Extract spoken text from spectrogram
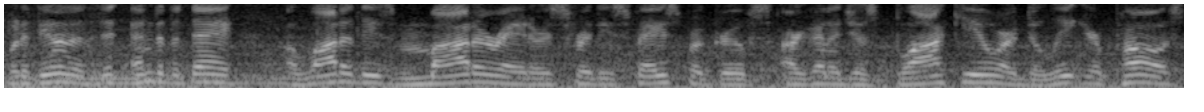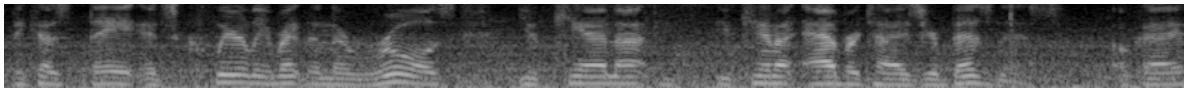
but at the end of the end of the day, a lot of these moderators for these Facebook groups are going to just block you or delete your post because they it's clearly written in their rules you cannot you cannot advertise your business. Okay,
